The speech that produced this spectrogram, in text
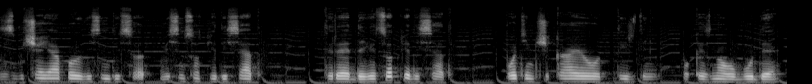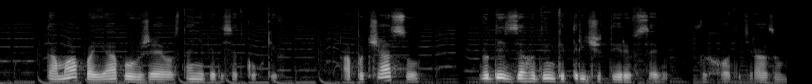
зазвичай апаю 850-950, потім чекаю тиждень, поки знову буде та мапа, і апаю вже останні 50 кубків. А по часу, ну десь за годинки 3-4 все виходить разом.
